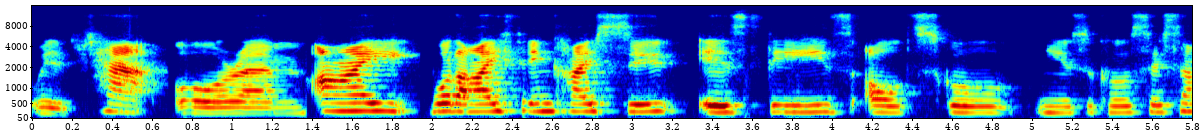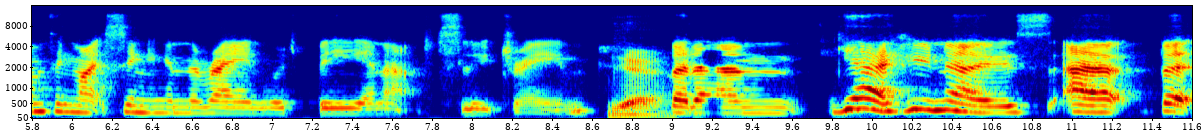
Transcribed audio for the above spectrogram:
with tap, or um, I what I think I suit is these old school musicals. So something like Singing in the Rain would be an absolute dream yeah. but um yeah who knows uh but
